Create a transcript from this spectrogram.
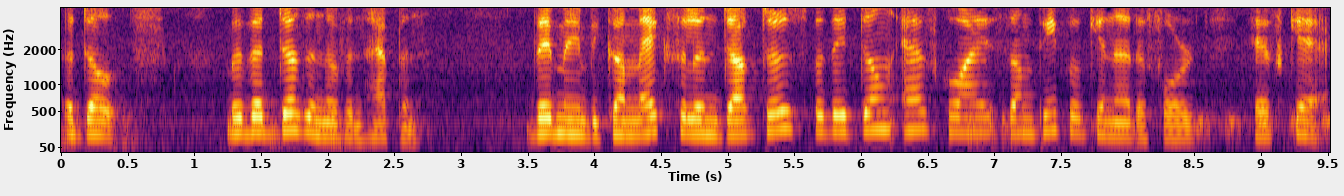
adults, but that doesn't often happen. They may become excellent doctors, but they don't ask why some people cannot afford health care.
